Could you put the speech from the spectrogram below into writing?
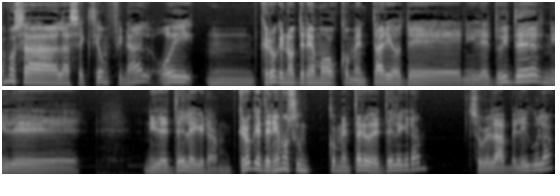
Llegamos a la sección final. Hoy mm, creo que no tenemos comentarios de ni de Twitter ni de ni de Telegram. Creo que tenemos un comentario de Telegram sobre la película,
